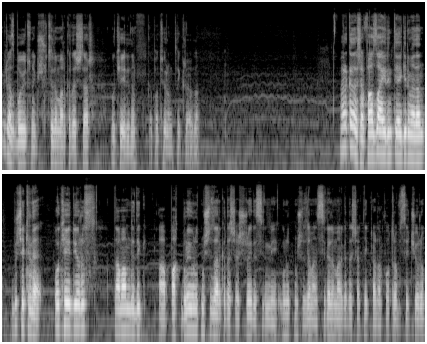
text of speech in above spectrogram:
Biraz boyutunu küçültelim arkadaşlar. Okey dedim. Kapatıyorum tekrardan. Arkadaşlar fazla ayrıntıya girmeden bu şekilde okey diyoruz. Tamam dedik. Aa, bak burayı unutmuşuz arkadaşlar. Şurayı da silmeyi unutmuşuz. Hemen silelim arkadaşlar. Tekrardan fotoğrafı seçiyorum.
